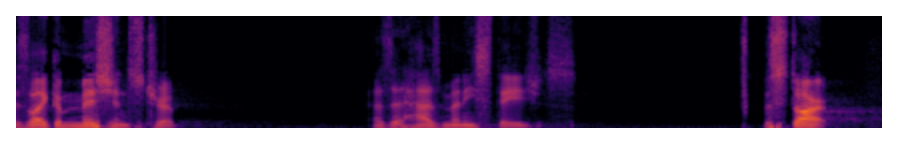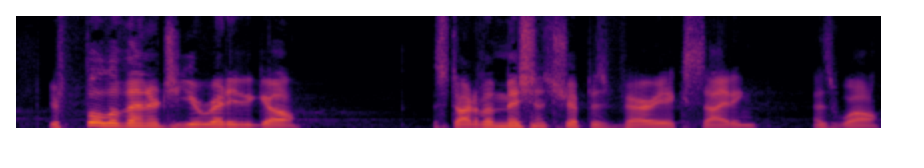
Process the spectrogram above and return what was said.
is like a missions trip, as it has many stages. The start, you're full of energy, you're ready to go. The start of a missions trip is very exciting as well.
